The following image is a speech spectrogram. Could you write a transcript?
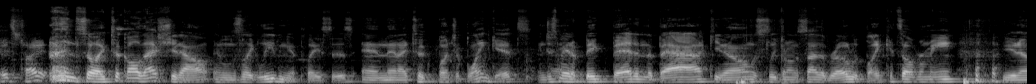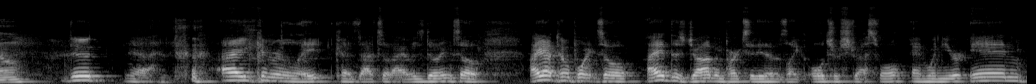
It's tight. And so I took all that shit out and was like leaving it places. And then I took a bunch of blankets and just made a big bed in the back, you know, was sleeping on the side of the road with blankets over me, you know. Dude, yeah. I can relate because that's what I was doing. So I got to a point. So I had this job in Park City that was like ultra stressful. And when you're in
